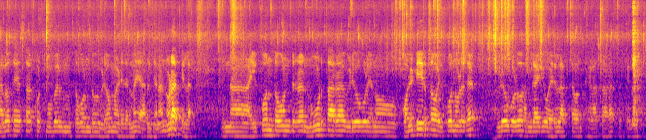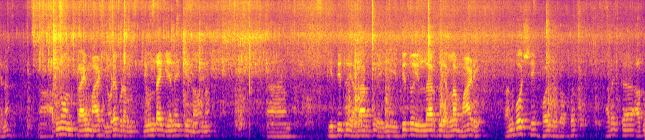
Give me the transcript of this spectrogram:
ನಲ್ವತ್ತೈದು ಸಾವಿರ ಕೊಟ್ಟು ಮೊಬೈಲ್ ತೊಗೊಂಡು ವಿಡಿಯೋ ಮಾಡಿದ್ರನ್ನ ಯಾರೂ ಜನ ನೋಡತ್ತಿಲ್ಲ ಇನ್ನು ಐಫೋನ್ ತೊಗೊಂಡ್ರೆ ನೋಡ್ತಾರ ವಿಡಿಯೋಗಳೇನೋ ಕ್ವಾಲಿಟಿ ಇರ್ತಾವೆ ಐಫೋನ್ ಒಳಗೆ. ವಿಡಿಯೋಗಳು ಹಾಗಾಗಿ ವೈರಲ್ ಆಗ್ತಾವ ಅಂತ ಹೇಳತ್ತಾರ ಸೊ ಕೆಲವಷ್ಟು ಜನ. ಅದನ್ನು ಒಂದು ಟ್ರೈ ಮಾಡಿ ನೋಡೇ ಬಿಡೋಣ ಜೀವನದಾಗ ಏನೈತಿ ನಾವು ಇದ್ದಿದ್ದು ಎಲ್ಲಾರ್ದು, ಇಲ್ಲಿ ಇದ್ದಿದ್ದು ಇಲ್ಲಾರ್ದು ಎಲ್ಲ ಮಾಡಿ ಅನುಭವಿಸಿ ಹೋಗಿಬಿಡ್ಬೇಕು. ಅದಕ್ಕೆ ಅದು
